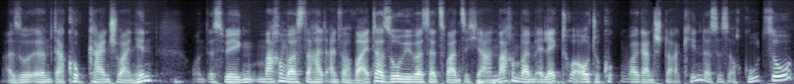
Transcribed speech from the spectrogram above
Also ähm, da guckt kein Schwein hin. Und deswegen machen wir es da halt einfach weiter so, wie wir es seit 20 Jahren machen. Beim Elektroauto gucken wir ganz stark hin. Das ist auch gut so.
